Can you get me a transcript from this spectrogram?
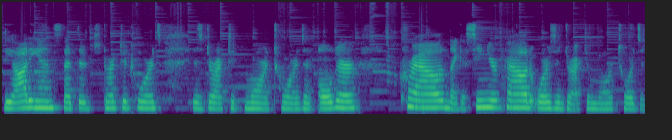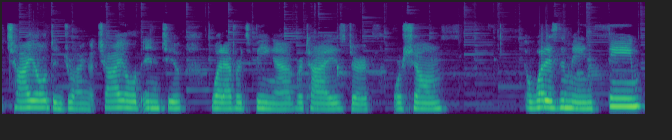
the audience that they're directed towards is directed more towards an older crowd, like a senior crowd, or is it directed more towards a child and drawing a child into whatever it's being advertised or, or shown? What is the main theme?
